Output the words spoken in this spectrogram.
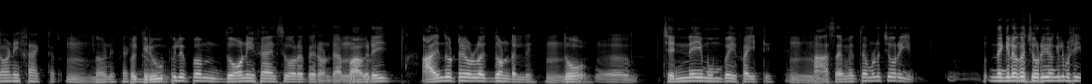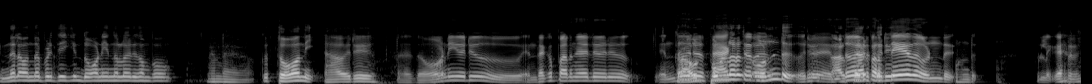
ധോണി ഫാക്ടർ ധോണി ഇപ്പൊ factor ഗ്രൂപ്പിൽ ഇപ്പം ധോണി ഫാൻസ് കുറെ പേരുണ്ട്. അപ്പൊ അവർ അവർ ആദ്യം തൊട്ടേ ഉള്ള ഇതുണ്ടല്ലേ? ചെന്നൈ മുംബൈ ഫൈറ്റ് ആ സമയത്ത് നമ്മൾ ചൊറിയും. എന്തെങ്കിലുമൊക്കെ ചൊറിയുമെങ്കിലും പക്ഷെ ഇന്നലെ വന്നപ്പോഴത്തേക്കും ധോണി എന്നുള്ളൊരു സംഭവം തോന്നി. ആ ഒരു ധോണി ഒരു എന്തൊക്കെ പറഞ്ഞാലും ഒരു എന്തോ ഒരു ഫാക്ടർ ഉണ്ട്. ഒരു പ്രത്യേകത ഉണ്ട്. ഉണ്ട്. പുള്ളിക്കാരൻ.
